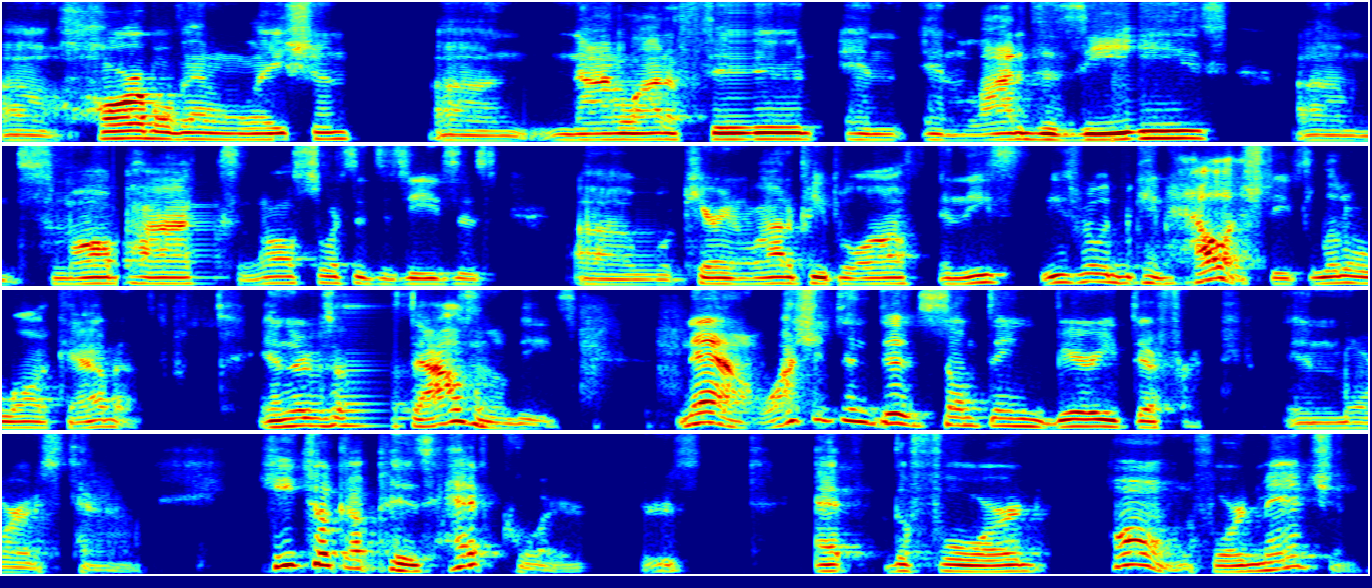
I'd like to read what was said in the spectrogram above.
uh, horrible ventilation, uh, not a lot of food, and, and a lot of disease, um, smallpox, and all sorts of diseases. Uh, were carrying a lot of people off, and these these really became hellish. These little log cabins, and there's a thousand of these. Now, Washington did something very different in Morristown. He took up his headquarters at the Ford home, the Ford mansion.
